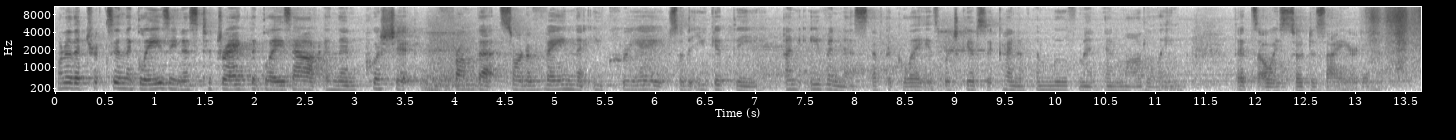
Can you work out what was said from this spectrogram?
One of the tricks in the glazing is to drag the glaze out and then push it from that sort of vein that you create so that you get the unevenness of the glaze, which gives it kind of the movement and modeling that's always so desired in it.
